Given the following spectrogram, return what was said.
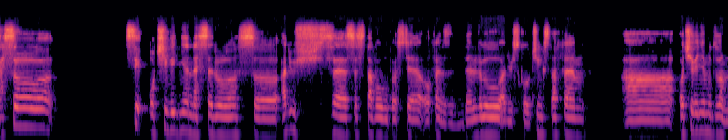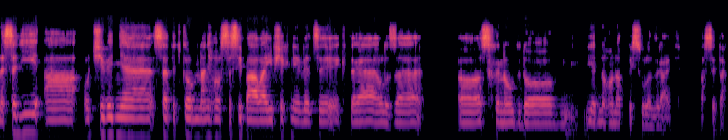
Russell si očividně nesedl s, ať už se sestavou prostě offense Denveru, ať už s coaching staffem, a očividně mu to tam nesedí a očividně se teď na něho sesypávají všechny věci, které lze uh, schrnout do jednoho nadpisu Let's Ride. Asi tak.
